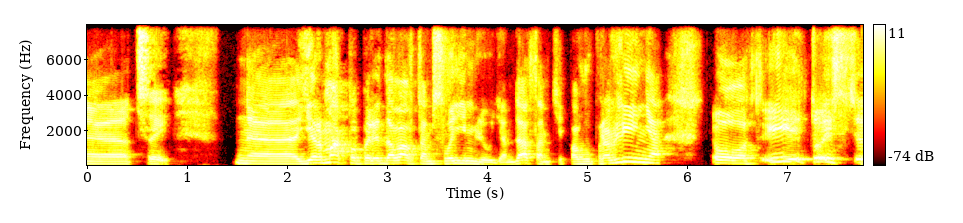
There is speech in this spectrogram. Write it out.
е, цей. е, Єрмак попередавав там своїм людям, да, там, типа, в управління. От, і, то есть, е,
